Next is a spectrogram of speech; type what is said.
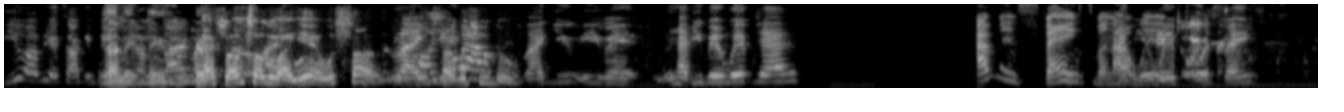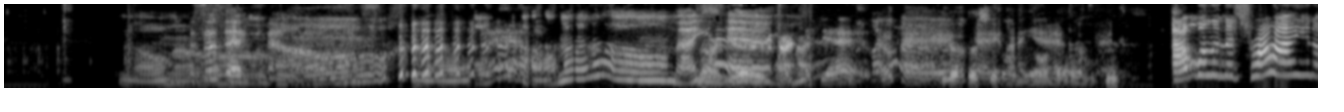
you over here talking big Y'all shit on the niggas be That's what I'm So, talking like, about. Yeah, what's up? Like, What's you up? What you do? Like you even have you been whipped, Jazz? I've been spanked, but not have you whipped. whipped or spanked? No. No. Sis said no. No. No, no, no, no, not Not yet. yet. Not yet. Okay. You got that okay, shit on not the yet. on the. I'm willing to try. You know,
